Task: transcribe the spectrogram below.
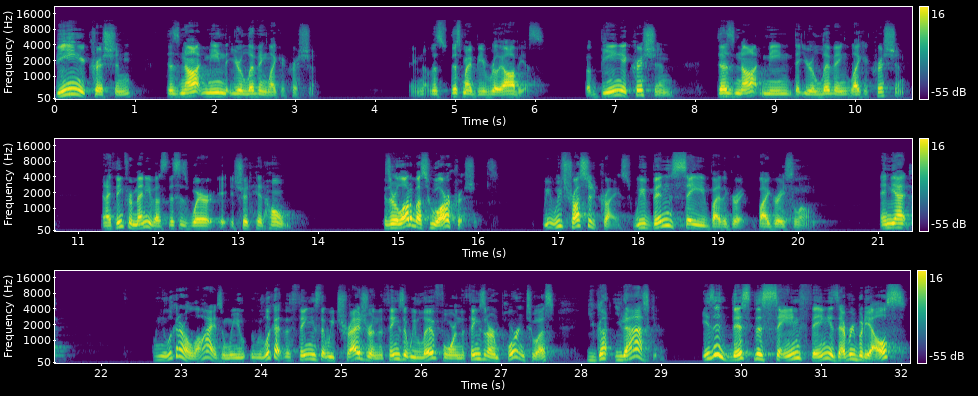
Being a Christian does not mean that you're living like a Christian. Okay? No, this, this might be really obvious. But being a Christian does not mean that you're living like a Christian. And I think for many of us, this is where it should hit home. Because there are a lot of us who are Christians. We, we've trusted Christ. We've been saved by, the, by grace alone. And yet, when you look at our lives and we, we look at the things that we treasure and the things that we live for and the things that are important to us, you got, you'd ask, isn't this the same thing as everybody else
